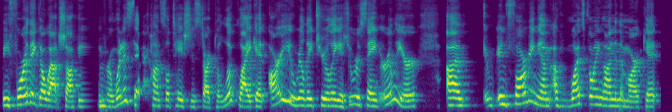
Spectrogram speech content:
Before they go out shopping mm-hmm. for what does that consultation start to look like? And are you really truly, as you were saying earlier, um, informing them of what's going on in the market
